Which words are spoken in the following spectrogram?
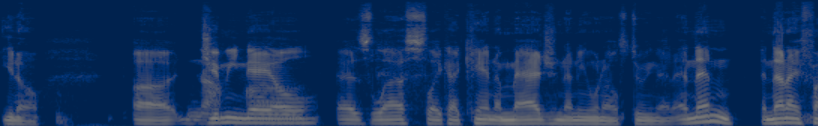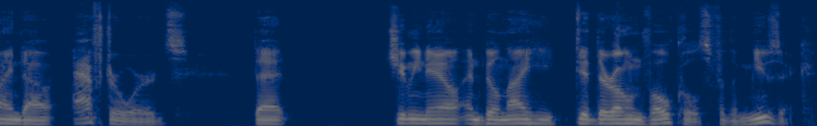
You know, uh, No, Jimmy Nail as Les. Like I can't imagine anyone else doing that. And then and then I find out afterwards that Jimmy Nail and Bill Nighy did their own vocals for the music.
